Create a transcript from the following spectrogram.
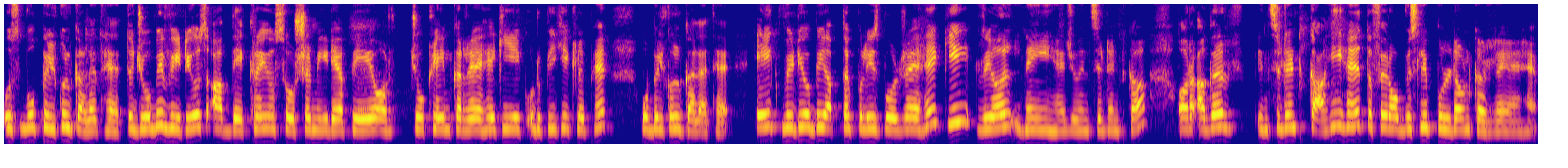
उस, वो बिल्कुल गलत है। तो जो भी वीडियोस आप देख रहे हो सोशल मीडिया पे और जो क्लेम कर रहे हैं कि एक उड़पी की क्लिप है, वो बिल्कुल गलत है। एक वीडियो भी अब तक पुलिस बोल रहे हैं कि रियल नहीं है जो इंसिडेंट का और अगर इंसिडेंट का ही है तो फिर ऑब्वियसली पुल डाउन कर रहे हैं।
